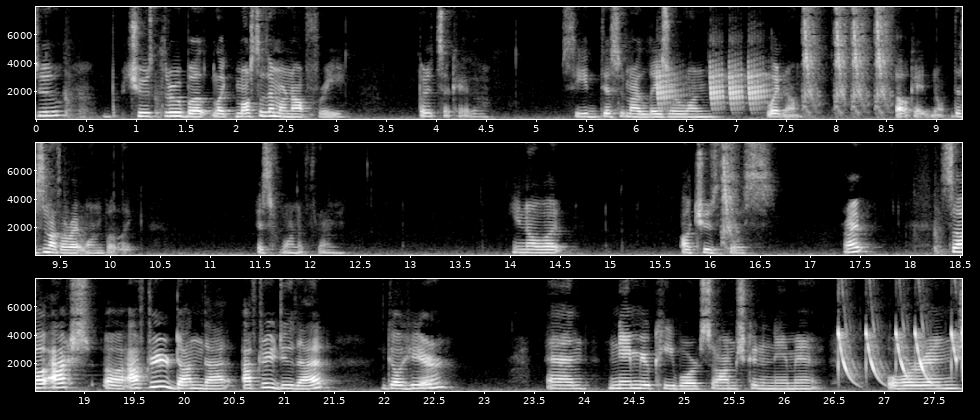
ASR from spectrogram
to choose through, but like most of them are not free. But it's okay though. See, this is my laser one. Wait, no. Okay, no, this is not the right one, but like, it's one of them. You know what? I'll choose this, right? So uh, after you're done that, after you do that, go here and name your keyboard. So I'm just gonna name it Orange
